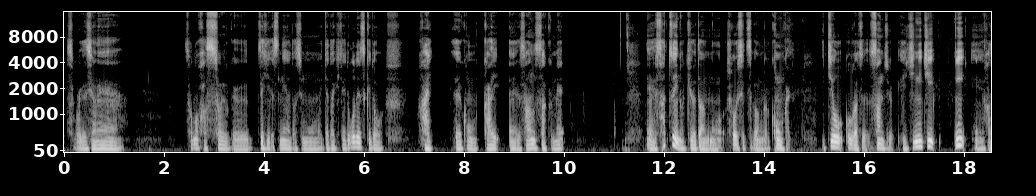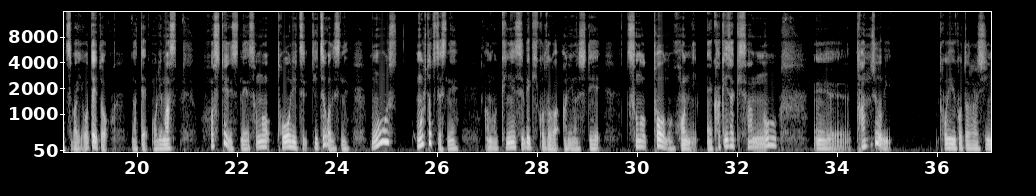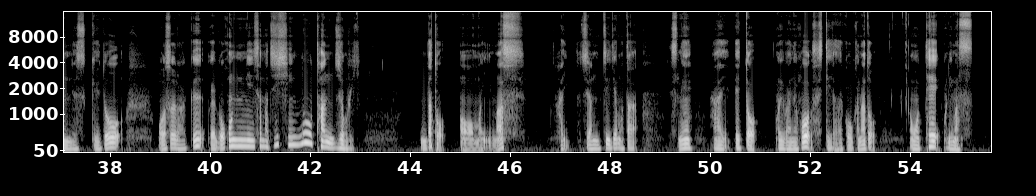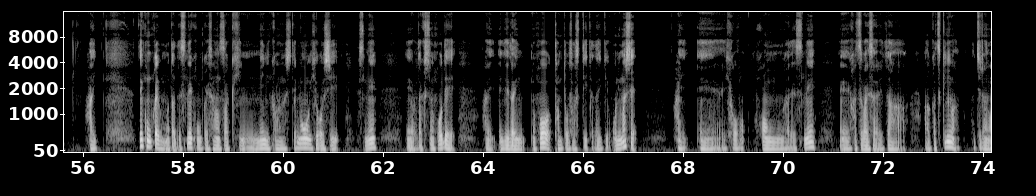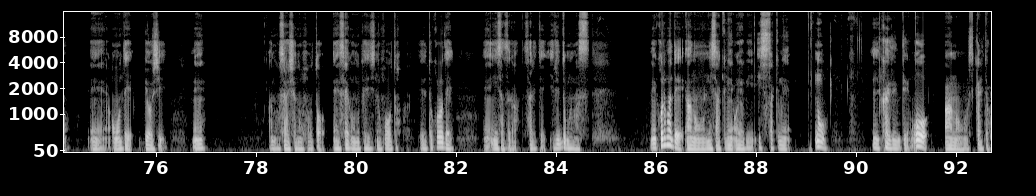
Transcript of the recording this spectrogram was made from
すごいですよね。その発想力、ぜひですね、私もいただきたいとこですけど、はい。えー、今回、えー、3作目、えー、殺意の球団の小説版が今回、一応5月31日に、えー、発売予定となっております。そしてですね、その当日、実はですね、もうもう一つですねあの記念すべきことがありましてその当の本人、え柿崎さんの、えー、誕生日ということらしいんですけどおそらくご本人様自身の誕生日だと思います。はい、そちらについてはまたですね、はい、別途お祝いの方させていただこうかなと思っております。はい。で、今回もまたですね、今回3作品目に関しても表紙ですね、えー、私の方で、はい、デザインの方を担当させていただいておりまして、はい、えー、標本がですね、えー、発売された暁には、こちらの、えー、表表紙、ね、あの、最初の方と、えー、最後のページの方というところで、え、印刷がされていると思います。えこれまであの2作目および1作目の、え改善点をあのしっかりと、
